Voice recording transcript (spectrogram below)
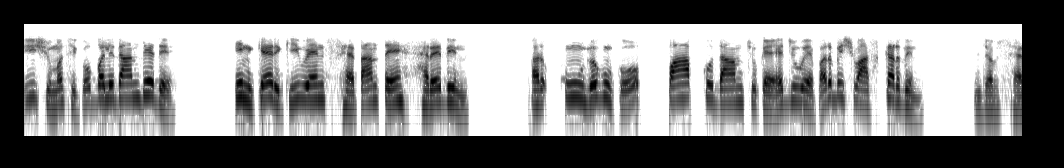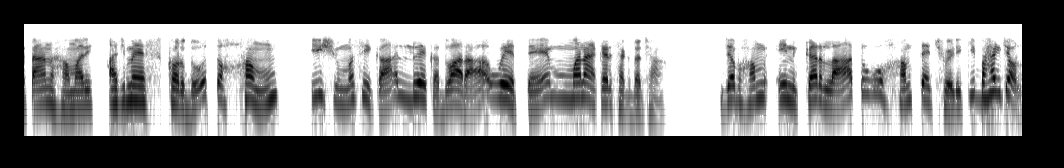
यीशु मसीह को बलिदान दे दे। इन कह कि वेन शैतान ते हरे दिन, और उन लोगों को पाप को दाम चुके जुए पर विश्वास कर दिन। जब शैतान हमारी अजमैश कर दो तो हम यीशु मसीह का लोहे का द्वारा वे ते मना कर सकता छा। जब हम इन कर ला तो वो हम ते छेड़ी की भाग जाओ।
